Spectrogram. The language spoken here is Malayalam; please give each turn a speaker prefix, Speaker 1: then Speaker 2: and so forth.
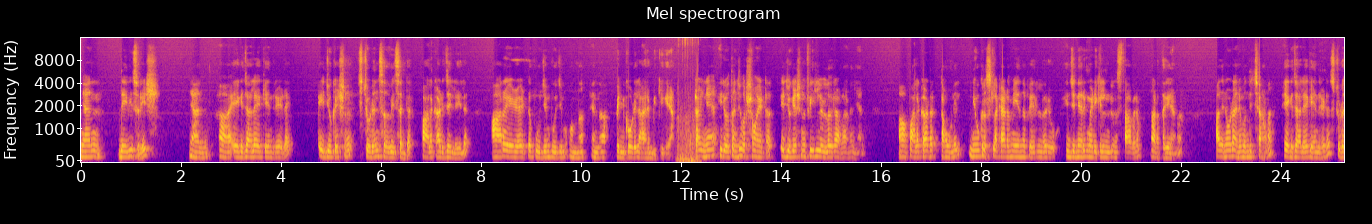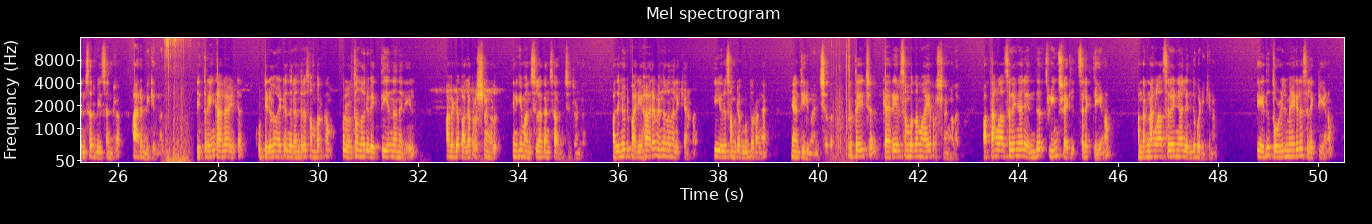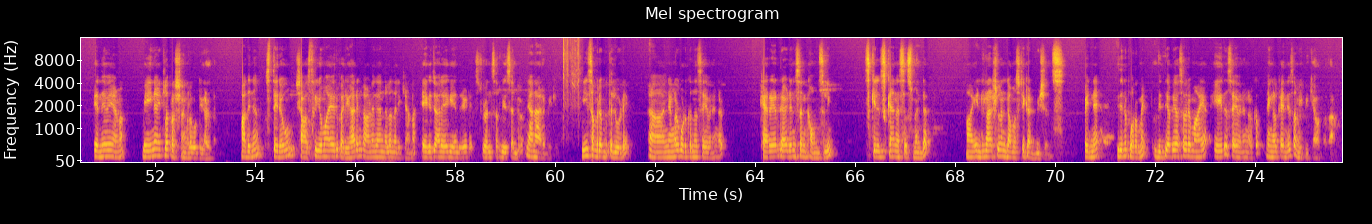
Speaker 1: ഞാൻ ദേവി സുരേഷ്. ഞാൻ ഏകജാലയ കേന്ദ്രയുടെ educational student service centre Palakkad ജില്ലയിൽ ആറ് ഏഴ് എട്ട് പൂജ്യം പൂജ്യം ഒന്ന് എന്ന പിൻകോഡിൽ ആരംഭിക്കുകയാണ്. കഴിഞ്ഞ ഇരുപത്തഞ്ച് വർഷമായിട്ട് എഡ്യൂക്കേഷൻ ഫീൽഡിലുള്ള ഒരാളാണ് ഞാൻ. പാലക്കാട് ടൗണിൽ ന്യൂ ക്രിസ്റ്റൽ അക്കാഡമി എന്ന പേരിലൊരു എഞ്ചിനീയറിംഗ് മെഡിക്കൽ സ്ഥാപനം നടത്തുകയാണ്. അതിനോടനുബന്ധിച്ചാണ് ഏകജാലയ കേന്ദ്രയുടെ സ്റ്റുഡന്റ് സർവീസ് സെന്റർ ആരംഭിക്കുന്നത്. ഇത്രയും കാലമായിട്ട് കുട്ടികളുമായിട്ട് നിരന്തര സമ്പർക്കം പുലർത്തുന്ന ഒരു വ്യക്തി എന്ന നിലയിൽ അവരുടെ പല പ്രശ്നങ്ങൾ എനിക്ക് മനസ്സിലാക്കാൻ സാധിച്ചിട്ടുണ്ട്. അതിനൊരു പരിഹാരം എന്നുള്ള നിലയ്ക്കാണ് ഈ ഒരു സംരംഭം തുടങ്ങാൻ ഞാൻ തീരുമാനിച്ചത്. പ്രത്യേകിച്ച് കരിയർ സംബന്ധമായ പ്രശ്നങ്ങൾ. പത്താം ക്ലാസ് കഴിഞ്ഞാൽ എന്ത് സ്ട്രീം സെലക്ട് ചെയ്യണം? പന്ത്രണ്ടാം ക്ലാസ് കഴിഞ്ഞാൽ എന്ത് പഠിക്കണം? ഏത് തൊഴിൽ മേഖല സെലക്ട് ചെയ്യണം? എന്നിവയാണ് മെയിനായിട്ടുള്ള പ്രശ്നങ്ങൾ കുട്ടികളുടെ അതിന് സ്ഥിരവും ശാസ്ത്രീയവുമായ ഒരു പരിഹാരം കാണുക എന്നുള്ള നിലയ്ക്കാണ് ഏകജാലയ കേന്ദ്രയുടെ സ്റ്റുഡന്റ് സർവീസ് സെന്റർ ഞാൻ ആരംഭിക്കുന്നത്. ഈ സംരംഭത്തിലൂടെ ഞങ്ങൾ കൊടുക്കുന്ന സേവനങ്ങൾ career guidance and counselling skill scan assessment international and domestic admissions പിന്നെ ഇതിനു പുറമെ വിദ്യാഭ്യാസപരമായ ഏത് സേവനങ്ങൾക്കും നിങ്ങൾക്ക് എന്നെ സമീപിക്കാവുന്നതാണ്.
